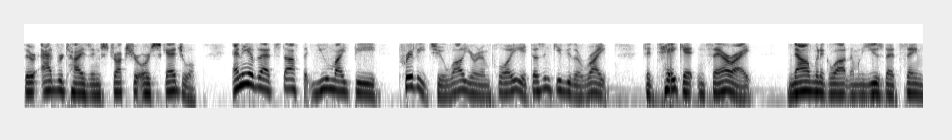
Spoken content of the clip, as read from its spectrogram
their advertising structure or schedule. Any of that stuff that you might be privy to while you're an employee, it doesn't give you the right to take it and say, all right, now I'm going to go out and I'm going to use that same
